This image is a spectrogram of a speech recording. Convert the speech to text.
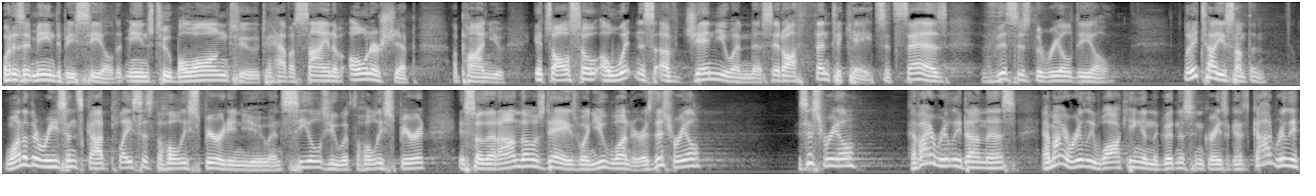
What does it mean to be sealed? It means to belong to, to have a sign of ownership upon you. It's also a witness of genuineness. It authenticates. It says, this is the real deal. Let me tell you something. One of the reasons God places the Holy Spirit in you and seals you with the Holy Spirit is so that on those days when you wonder, is this real? Is this real? Have I really done this? Am I really walking in the goodness and grace of God? God really?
